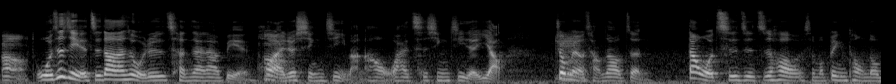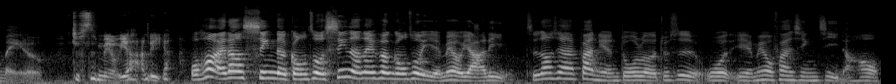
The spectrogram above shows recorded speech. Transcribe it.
嗯，我自己也知道，但是我就是撑在那边。后来就心悸嘛，然后我还吃心悸的药，就没有肠躁症。但我辞职之后，什么病痛都没了，就是没有压力啊。我后来到新的工作，新的那份工作也没有压力，直到现在半年多了，就是我也没有犯心悸，然后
